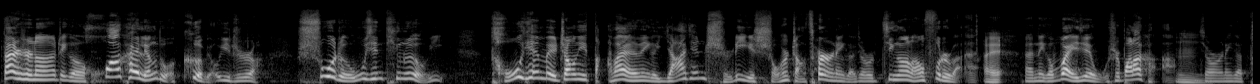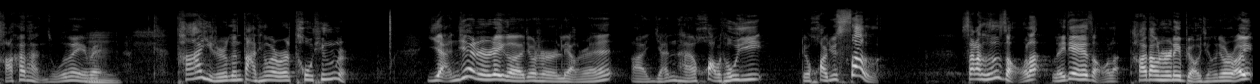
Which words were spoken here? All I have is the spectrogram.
但是呢，这个花开两朵，各表一枝啊。说者无心，听者有意。头天被张帝打败的那个牙尖齿利、手上长刺儿那个，就是金刚狼复制版。哎，呃，那个外界武士巴拉卡，嗯就是那个塔卡坦族的那一位，嗯他一直跟大厅外边偷听着。眼见着这个就是两人啊言谈话不投机，这个话剧散了。萨拉克斯走了，雷电也走了，他当时那表情就是哎，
